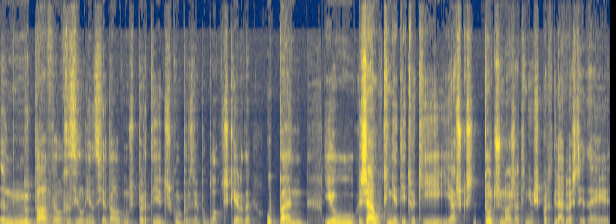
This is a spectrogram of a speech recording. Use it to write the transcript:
a notável resiliência de alguns partidos, como por exemplo o Bloco de Esquerda, o PAN. Eu já o tinha dito aqui, e acho que todos nós já tínhamos partilhado esta ideia,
